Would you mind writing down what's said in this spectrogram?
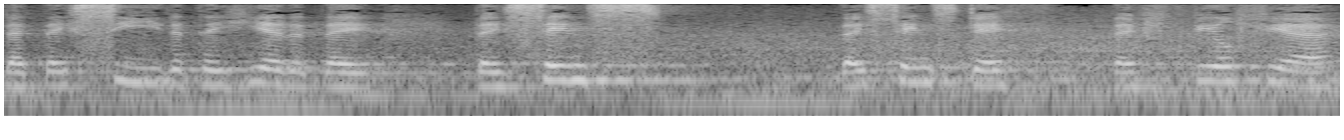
that they see, that they hear, that they, they sense, they sense death, they feel fear,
